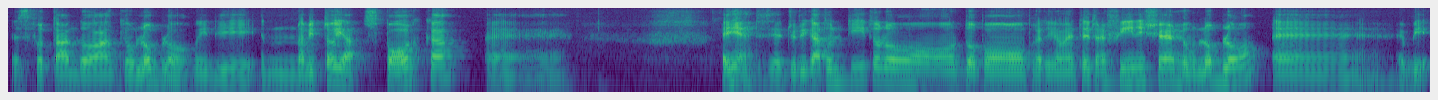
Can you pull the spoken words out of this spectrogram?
eh, sfruttando anche un low blow, quindi una vittoria sporca. eh, e niente, si è aggiudicato il titolo dopo praticamente tre finisher, un low blow e, e via.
